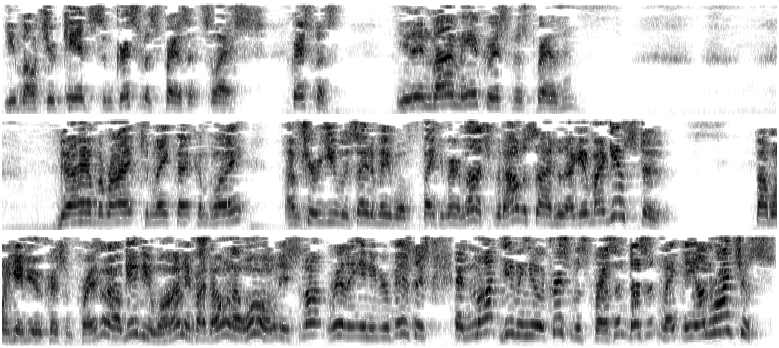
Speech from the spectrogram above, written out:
you bought your kids some Christmas presents last Christmas. You didn't buy me a Christmas present. Do I have the right to make that complaint? I'm sure you would say to me, well, thank you very much, but I'll decide who I give my gifts to. If I want to give you a Christmas present, I'll give you one. If I don't, I won't. It's not really any of your business. And not giving you a Christmas present doesn't make me unrighteous.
